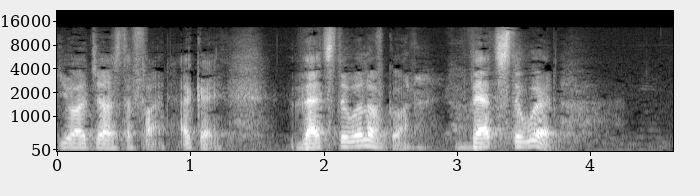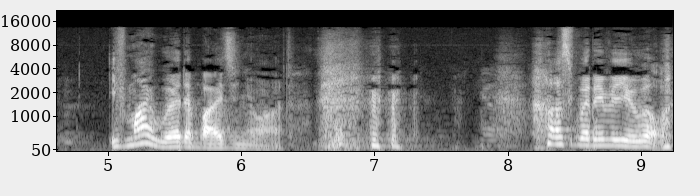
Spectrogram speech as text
You are justified. Okay. That's the will of God. That's the word. If my word abides in your heart, ask whatever you will,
